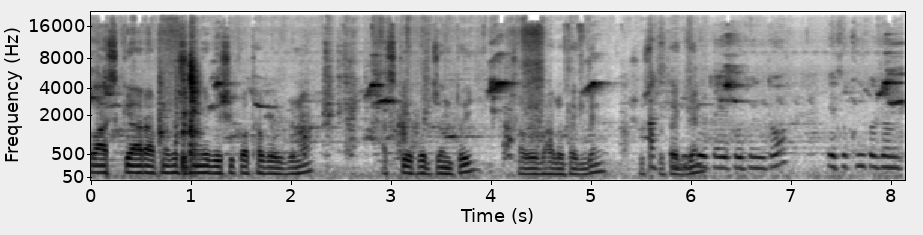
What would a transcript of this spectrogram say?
তো আজকে আর আপনাদের সঙ্গে বেশি কথা বলব না। আজকে এ পর্যন্তই। সবাই ভালো থাকবেন সুস্থ থাকবেন। এই পর্যন্ত। এতক্ষণ পর্যন্ত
